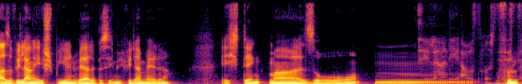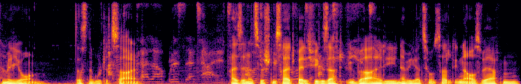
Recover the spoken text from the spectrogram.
Also wie lange ich spielen werde, bis ich mich wieder melde. Ich denke mal so mh, hm, 5 Millionen. Das ist eine gute Zahl. Also in der Zwischenzeit werde ich, wie gesagt, überall die Navigationssatelliten auswerfen.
